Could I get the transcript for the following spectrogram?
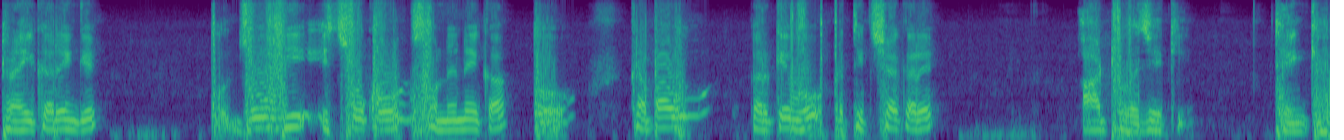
ट्राई करेंगे। तो जो भी इच्छुक हो सुनने का तो कृपा करके वो प्रतीक्षा करें आठ बजे की। थैंक यू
